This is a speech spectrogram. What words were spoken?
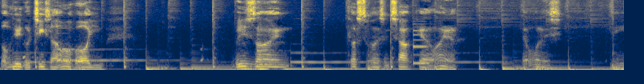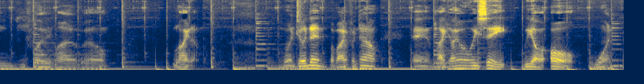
don't forget to go out for all you redesign customers in South Carolina that want to the G45 um, lineup. Well, until then, bye bye for now. And like I always say, we are all one.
